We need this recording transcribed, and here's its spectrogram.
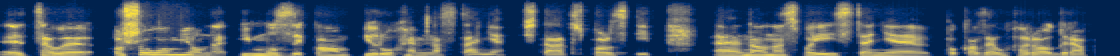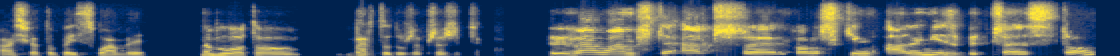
e, całe oszołomione i muzyką, i ruchem na scenie. Teatr Polski, no, na swojej scenie pokazał choreografa światowej sławy. No, było to bardzo duże przeżycie. Bywałam w teatrze polskim, ale niezbyt często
